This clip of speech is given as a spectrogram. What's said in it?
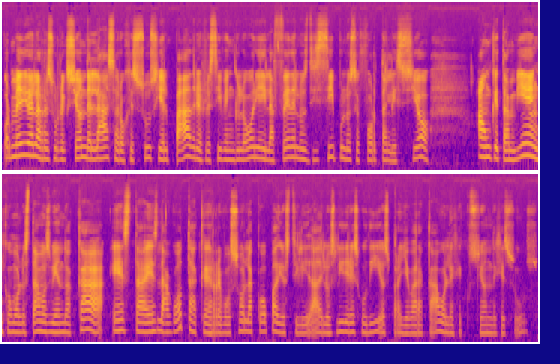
Por medio de la resurrección de Lázaro, Jesús y el Padre reciben gloria y la fe de los discípulos se fortaleció. Aunque también, como lo estamos viendo acá, esta es la gota que rebosó la copa de hostilidad de los líderes judíos para llevar a cabo la ejecución de Jesús.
